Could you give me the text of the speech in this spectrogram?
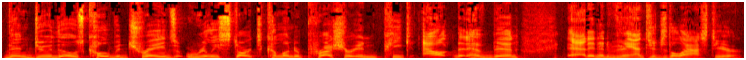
then do those COVID trades really start to come under pressure and peak out that have been at an advantage the last year?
